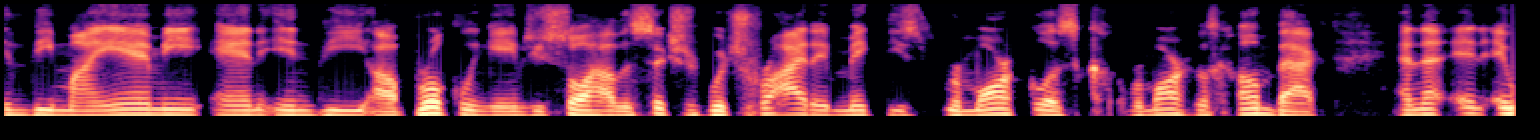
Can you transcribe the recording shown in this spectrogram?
in the Miami and in the uh, Brooklyn games. You saw how the Sixers would try to make these remarkable, remarkable comebacks, and that and it,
